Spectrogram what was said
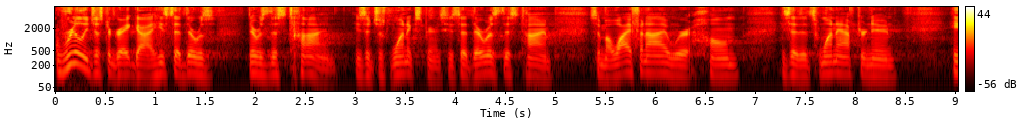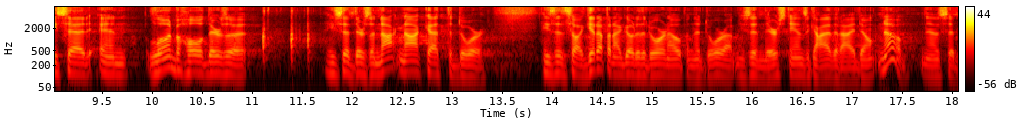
Really just a great guy. He said there was, there was this time. He said just one experience. He said there was this time. So my wife and I were at home. He said it's one afternoon. He said, and lo and behold, there's a, he said, there's a knock knock at the door. He said, so I get up and I go to the door and I open the door up. And he said, and there stands a guy that I don't know. And I said,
